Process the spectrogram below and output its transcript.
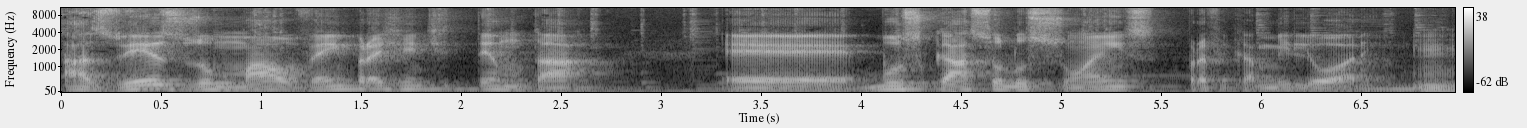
às vezes o mal vem para a gente tentar é, buscar soluções para ficar melhor. Uhum.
